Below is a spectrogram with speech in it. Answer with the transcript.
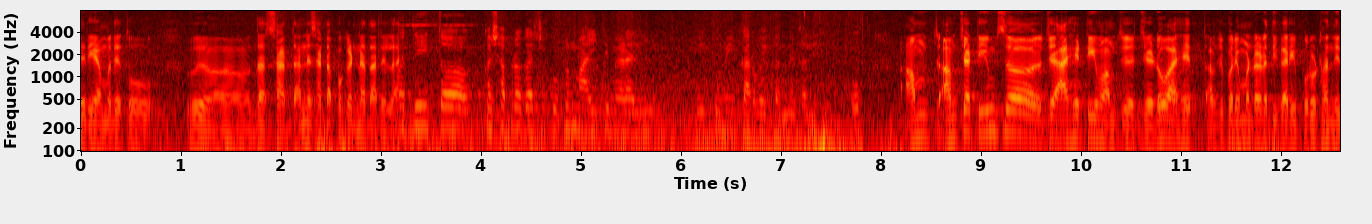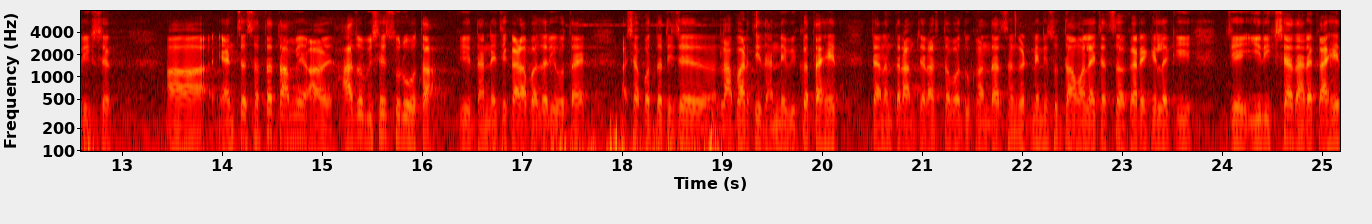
एरियामध्ये तो धान्यसाठा पकडण्यात आलेला आहे. कशा प्रकारची कुठून माहिती मिळाली की तुम्ही कारवाई करण्यात आली? आम आमच्या टीम्स अ, जे आहे टीम आमचे झेडो आहेत आमचे परिमंडळ अधिकारी पुरवठा निरीक्षक यांचं सतत आम्ही हा जो विषय सुरू होता की धान्याची काळाबाजारी होत आहे अशा पद्धतीचे लाभार्थी धान्य विकत आहेत. त्यानंतर आमच्या रास्ताबा दुकानदार संघटनेनेसुद्धा आम्हाला याच्यात सहकार्य केलं की जे ई रिक्षाधारक आहेत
